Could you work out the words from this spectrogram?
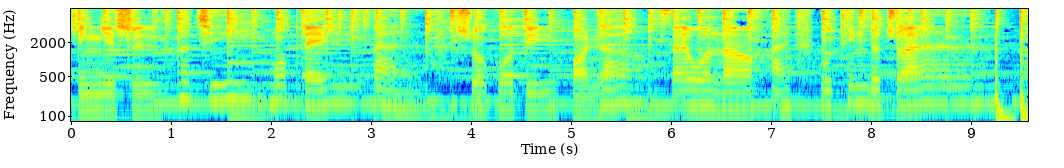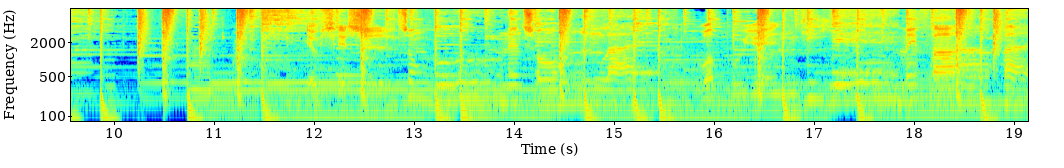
今夜适合寂寞陪伴。说过的话绕在我脑海不停的转，有些事总不能重来，我不愿意也没法办，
